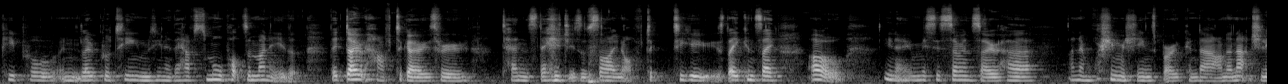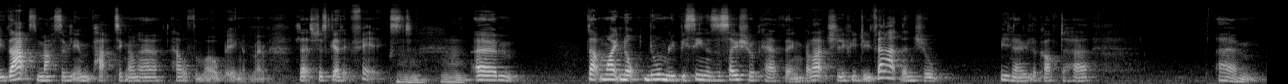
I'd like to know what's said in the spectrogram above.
people in local teams, you know, they have small pots of money that they don't have to go through 10 stages of sign off to, to use. They can say, oh, you know, Mrs. So and so, her and then washing machine's broken down, and actually that's massively impacting on her health and well-being at the moment. Let's just get it fixed. Mm-hmm. Um, that might not normally be seen as a social care thing, but actually, if you do that, then she'll, you know, look after her, um,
